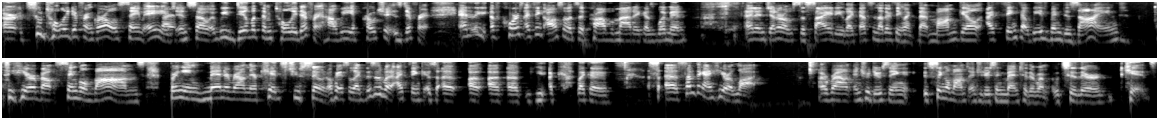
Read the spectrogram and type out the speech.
are two totally different girls, same age. Right. And so we deal with them totally different. How we approach it is different. And the, of course, I think also it's a problematic as women and in general society. Like that's another thing, like that mom guilt. I think that we've been designed to hear about single moms bringing men around their kids too soon. Okay, so like this is what I think is a, a, a, a, like a, a uh, something I hear a lot around introducing single moms introducing men to their wom- to their kids.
